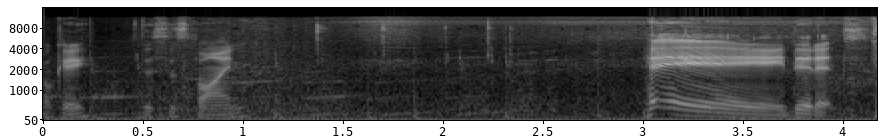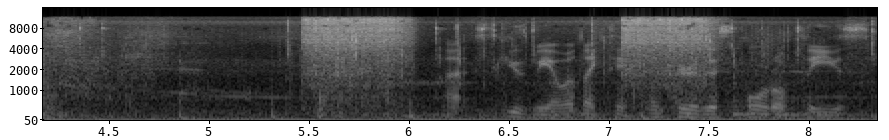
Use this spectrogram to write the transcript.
Okay, this is fine. Hey! Did it! Uh, excuse me, I would like to enter this portal, please.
